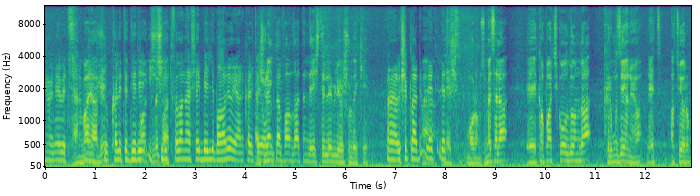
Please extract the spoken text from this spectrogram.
Yani evet. Yani bayağı bir Şu kalite deri, farklılık işçilik var. falan her şey belli bağırıyor yani Yani kaliteli. şu renkler falan zaten değiştirilebiliyor şuradaki. Ha, ışıklar değil mi? Ha, LED, LED, ışık. morumsu. Mesela e, kapı açık olduğunda kırmızı yanıyor led. Atıyorum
